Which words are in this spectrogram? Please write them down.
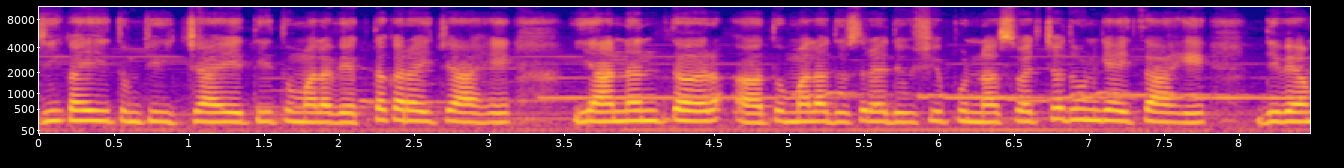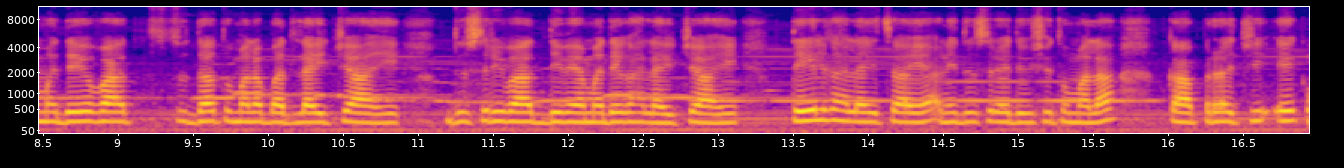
जी काही तुमची इच्छा आहे ती तुम्हाला व्यक्त करायची आहे. यानंतर तुम्हाला दुसऱ्या दिवशी पुन्हा स्वच्छ धुवून घ्यायचं आहे. दिव्यामध्ये वातसुद्धा तुम्हाला बदलायची आहे. दुसरी वात दिव्यामध्ये घालायची आहे. तेल घालायचं आहे आणि दुसऱ्या दिवशी तुम्हाला कापराची एक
